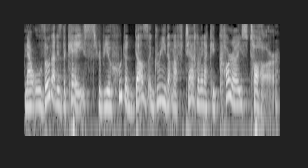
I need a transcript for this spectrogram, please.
Now, although that is the case, Rabbi Yehuda does agree that maftech levena kikara is tahar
